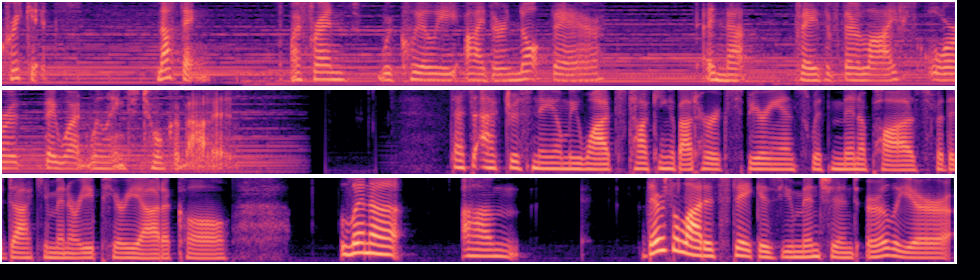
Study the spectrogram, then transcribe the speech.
crickets. Nothing. My friends were clearly either not there in that phase of their life or they weren't willing to talk about it. That's actress Naomi Watts talking about her experience with menopause for the documentary periodical. Lina, um, there's a lot at stake, as you mentioned earlier,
